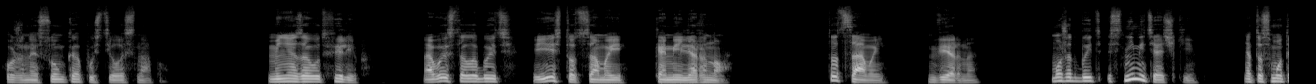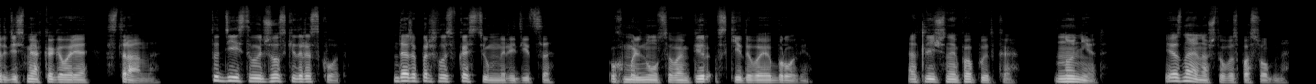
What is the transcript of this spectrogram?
Кожаная сумка опустилась на пол. «Меня зовут Филипп. А вы, стало быть, и есть тот самый Камиль Арно?» «Тот самый. Верно. Может быть, снимете очки? А то смотритесь, мягко говоря, странно. Тут действует жесткий дресс-код. Даже пришлось в костюм нарядиться. — ухмыльнулся вампир, вскидывая брови. «Отличная попытка. Но нет. Я знаю, на что вы способны».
